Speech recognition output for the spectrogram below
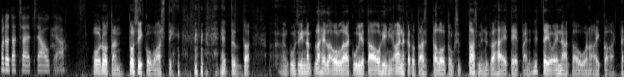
Odotat sä, että se aukeaa? Odotan tosi kovasti, että tota, kun siinä lähellä ollaan ja kuljetaan ohi, niin aina katsotaan se talo, että onko se taas mennyt vähän eteenpäin. Et nyt ei ole enää kauan aikaa. Että,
